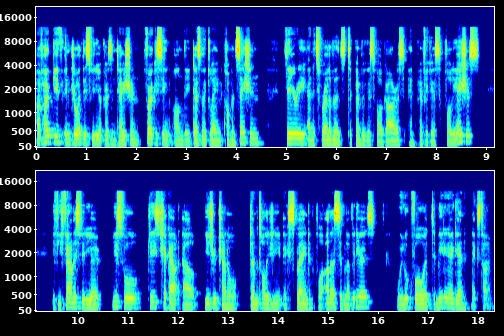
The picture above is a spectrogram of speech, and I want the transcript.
I hope you've enjoyed this video presentation focusing on the desmoglein compensation theory and its relevance to pemphigus vulgaris and pemphigus foliaceus. If you found this video useful, please check out our YouTube channel, Dermatology Explained, for other similar videos. We look forward to meeting again next time.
